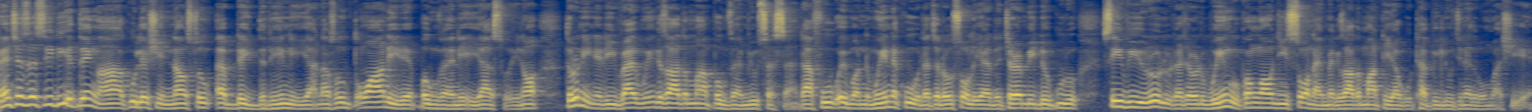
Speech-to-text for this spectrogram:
Manchester City အသင်းကအခုလက်ရှိနောက်ဆုံး update သတင်းတွေအရနောက်ဆုံးသွားနေတဲ့ပုံစံတွေအရဆိုရင်တော့သူတို့အနေနဲ့ဒီ right wing ကစားသမားပုံစံမျိုးဆက်ဆံဒါ full eight ပေါ့ wing တစ်ခုကိုဒါကျွန်တော်တို့ဆော့လိုက်ရတယ် Jeremy Doku တို့ CV တို့လို့ဒါကျွန်တော်တို့ wing ကိုကောင်းကောင်းကြီးဆော့နိုင်မဲ့ကစားသမားတစ်ယောက်ကိုထပ်ပြီးလိုချင်တဲ့သဘောမှရှိတယ်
